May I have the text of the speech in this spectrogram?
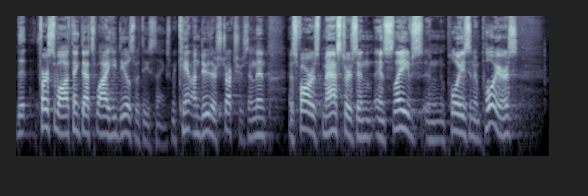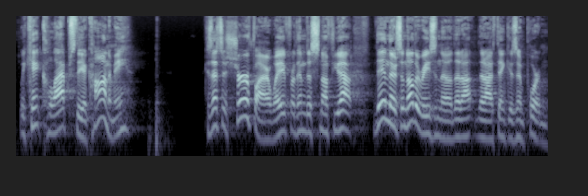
that, first of all, I think that's why he deals with these things. We can't undo their structures. And then as far as masters and, and slaves and employees and employers, we can't collapse the economy because that's a surefire way for them to snuff you out. Then there's another reason, though, that I, that I think is important.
